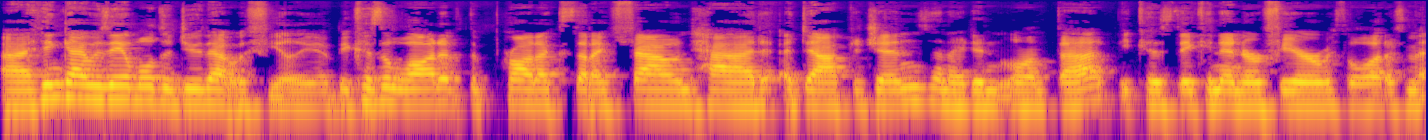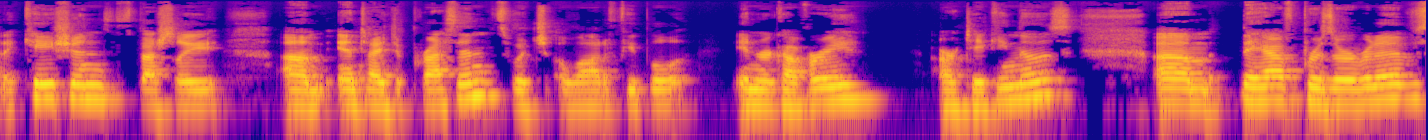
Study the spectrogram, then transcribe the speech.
I think I was able to do that with Figlia because a lot of the products that I found had adaptogens, and I didn't want that because they can interfere with a lot of medications, especially um, antidepressants, which a lot of people in recovery are taking those. Um, they have preservatives,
